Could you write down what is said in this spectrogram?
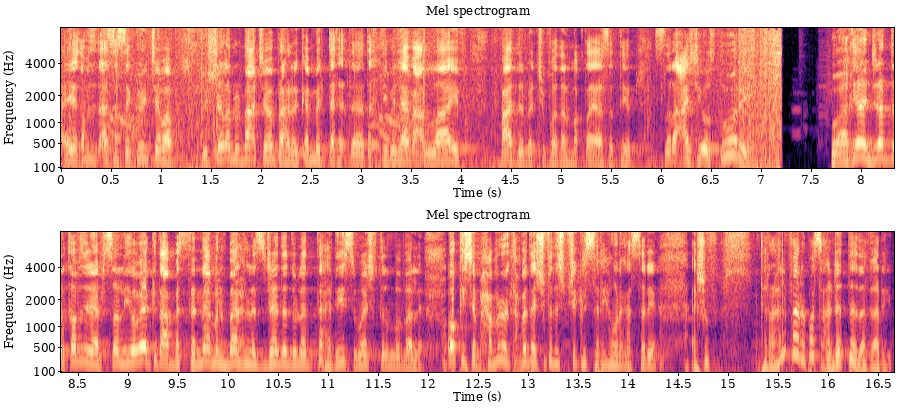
هي قفزه Assassin's Creed شباب ان شاء الله بالبعد شباب رح نكمل تختيم اللعبه على ال live بعد ما تشوف هذا المقطع يا أساطير صراحة شيء اسطوري وأخيرا جربت القفزة اللي صار لي يومين كنت عم بستناه من امبارح نزل جدد ولا التحديث وما شفت المظلة. Okay شباب حبيت حبيت أشوف هذا بشكل سريع هون على السريع؟ أشوف ترى هال Fire Pass عن جد هذا غريب.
